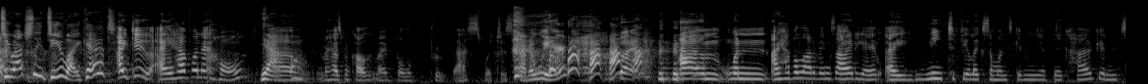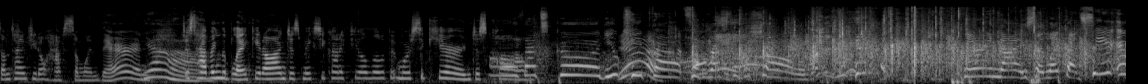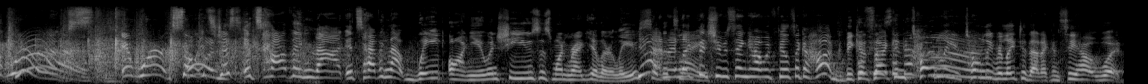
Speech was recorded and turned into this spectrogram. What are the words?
Do you actually do you like it? I do. I have one at home. Yeah. Um, my husband calls it my bulletproof vest, which is kind of weird. but um, when I have a lot of anxiety, I, I need to feel like someone's giving me a big hug, and sometimes you don't have someone there, and Yeah. just having the blanket on just makes you kind of feel a little bit more secure and just calm. Oh, that's good. You keep that for the rest of the show. Very nice. I like that. See, it works. So it's just it's having that it's having that weight on you, and she uses one regularly. Yeah, so and I that's like that she was saying how it feels like a hug because I can like a totally hug. totally relate to that. I can see how it would.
